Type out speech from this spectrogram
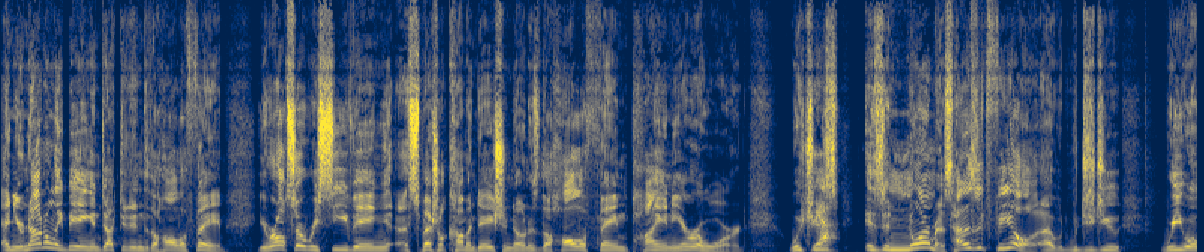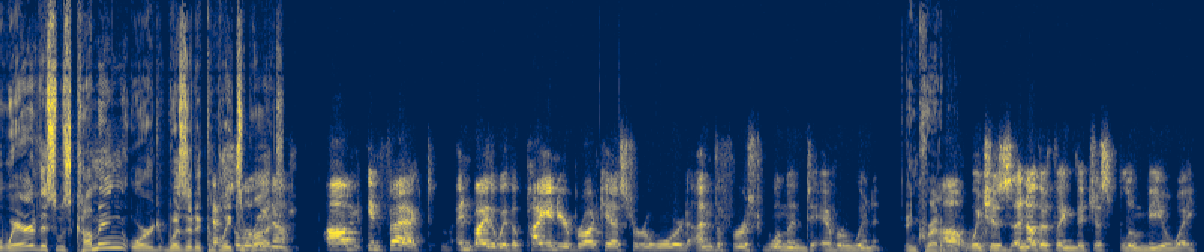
And you're not only being inducted into the Hall of Fame, you're also receiving a special commendation known as the Hall of Fame Pioneer Award, which Yeah. is is enormous. How does it feel? Uh, did you were you aware this was coming, or was it a complete Absolutely surprise? not. Um, in fact, and by the way, the Pioneer Broadcaster Award, I'm the first woman to ever win it. Incredible. uh, which is another thing that just blew me away.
